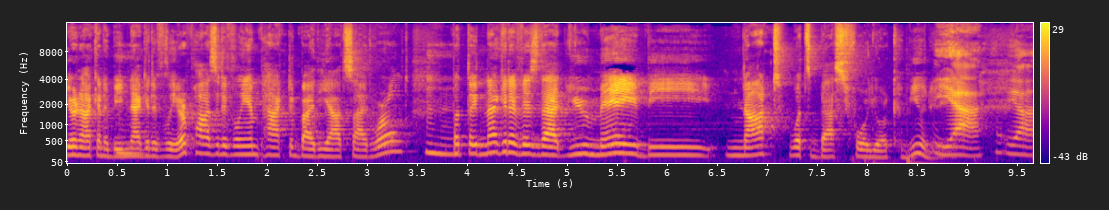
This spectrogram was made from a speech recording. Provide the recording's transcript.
you're not going to be Mm-hmm. negatively or positively impacted by the outside world Mm-hmm. but the negative is that you may be not what's best for your community Yeah. Yeah.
